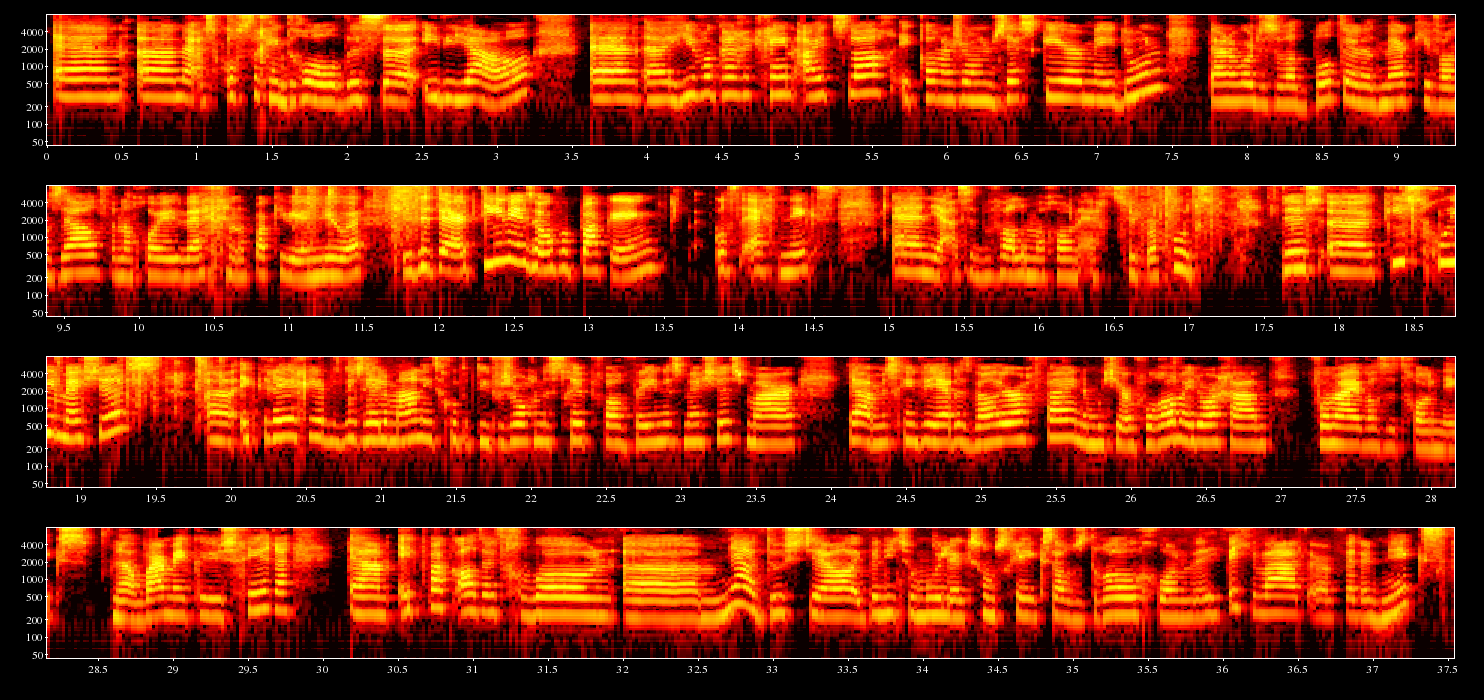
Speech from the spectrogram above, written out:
En uh, nou, ze kosten geen drol, dus uh, ideaal. En uh, hiervan krijg ik geen uitslag. Ik kan er zo'n zes keer mee doen. Daarna worden ze wat botter en dat merk je vanzelf. En dan gooi je het weg en dan pak je weer een nieuwe. Er zitten er tien in zo'n verpakking. Kost echt niks. En ja, ze bevallen me gewoon echt super goed. Dus kies goede mesjes. ik reageerde dus helemaal niet goed op die verzorgende strip van Venus mesjes. Maar ja, misschien vind jij dat wel heel erg fijn. Dan moet je er vooral mee doorgaan. Voor mij was het gewoon niks. Nou, waarmee kun je scheren? Um, ik pak altijd gewoon um, ja, douchegel. Ik ben niet zo moeilijk. Soms scheer ik zelfs droog. Gewoon een beetje water. Verder niks.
